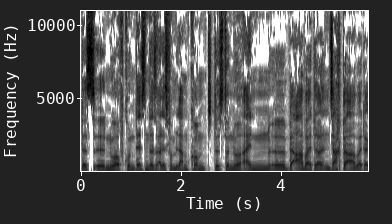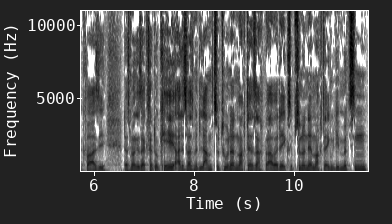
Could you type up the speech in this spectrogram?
dass äh, nur aufgrund dessen, dass alles vom Lamm kommt, dass dann nur ein äh, Bearbeiter, ein Sachbearbeiter quasi, dass man gesagt hat, okay, alles was mit Lamm zu tun hat, macht der Sachbearbeiter XY, der macht da irgendwie die Mützen,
